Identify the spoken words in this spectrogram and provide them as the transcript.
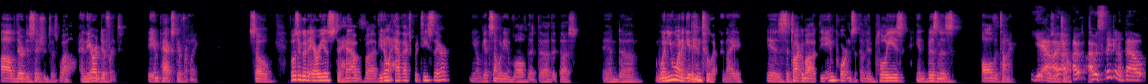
of their decisions as well. And they are different. The impacts differently. So those are good areas to have. Uh, if you don't have expertise there, you know, get somebody involved that uh, that does. And um, when you want to get into it, and I is to talk about the importance of employees in business all the time. Yeah, I, I, I, was thinking about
